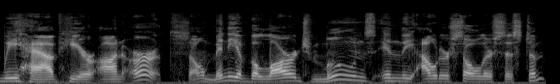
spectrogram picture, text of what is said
we have here on Earth. So many of the large moons in the outer solar system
